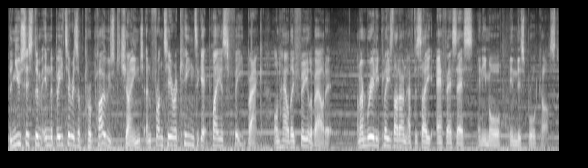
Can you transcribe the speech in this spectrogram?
The new system in the beta is a proposed change and Frontier are keen to get players feedback on how they feel about it and I'm really pleased I don't have to say FSS anymore in this broadcast.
